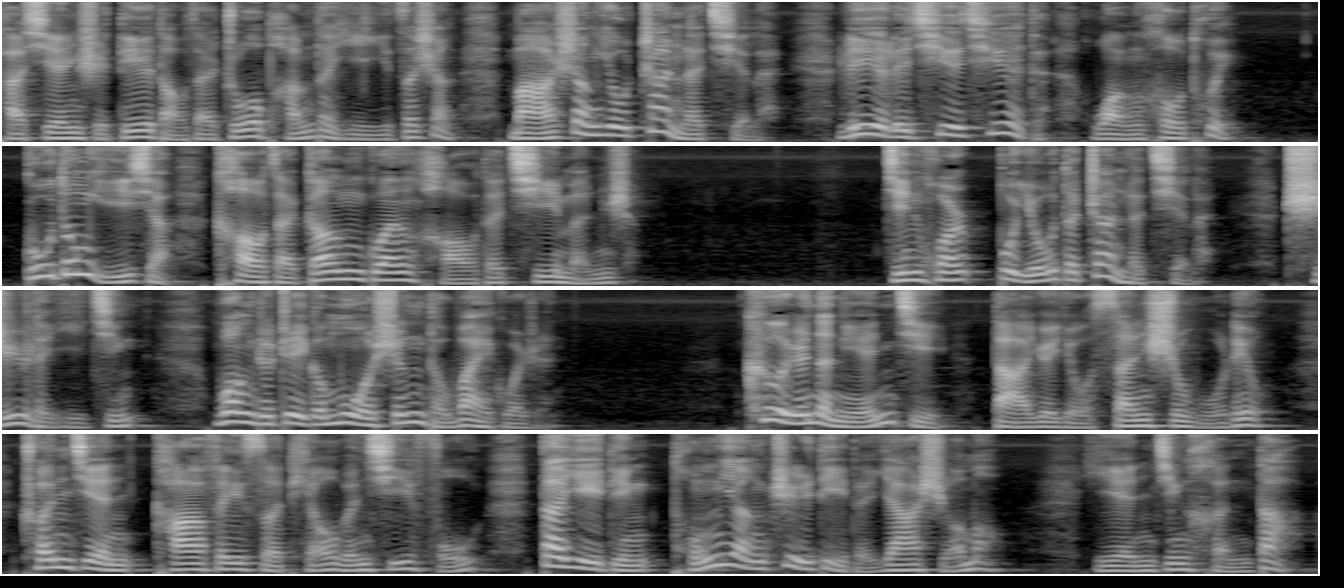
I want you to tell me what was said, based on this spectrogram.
他先是跌倒在桌旁的椅子上，马上又站了起来，趔趔趄趄地往后退，咕咚一下靠在刚关好的漆门上。金花不由得站了起来，吃了一惊，望着这个陌生的外国人。客人的年纪大约有三十五六，穿件咖啡色条纹西服，戴一顶同样质地的鸭舌帽，眼睛很大。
